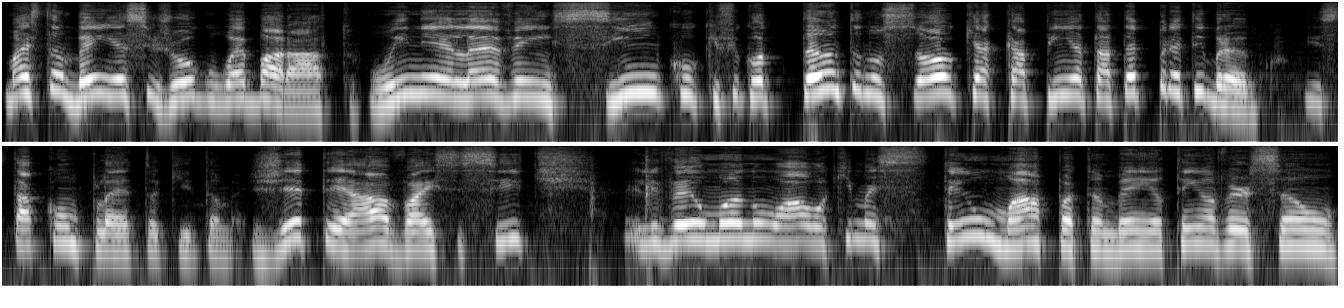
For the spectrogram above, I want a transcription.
Mas também esse jogo é barato. O Winning Eleven 5, que ficou tanto no sol que a capinha tá até preto e branco. Está completo aqui também. GTA Vice City. Ele veio o manual aqui, mas tem um mapa também. Eu tenho a versão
